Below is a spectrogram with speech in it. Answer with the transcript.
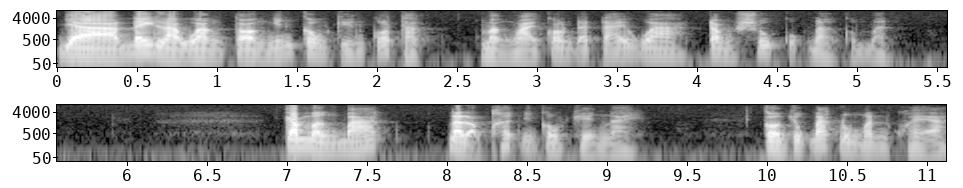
Và đây là hoàn toàn những câu chuyện có thật mà ngoại con đã trải qua trong suốt cuộc đời của mình. Cảm ơn bác đã đọc hết những câu chuyện này. Con chúc bác luôn mạnh khỏe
